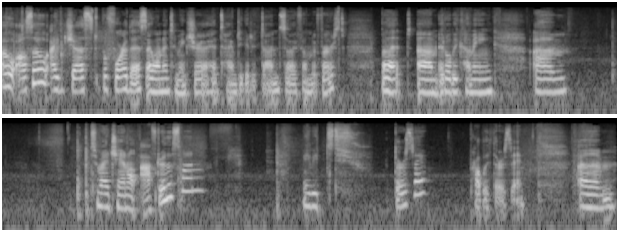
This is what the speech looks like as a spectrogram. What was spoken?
Oh, also, I just, before this, I wanted to make sure I had time to get it done, so I filmed it first. But um, it'll be coming um, to my channel after this one. Maybe Thursday? Probably Thursday. Um,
